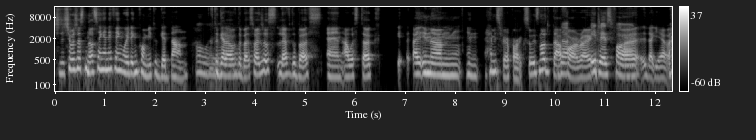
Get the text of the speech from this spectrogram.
She, she was just not saying anything, waiting for me to get down Oh to get out of the bus. So I just left the bus and I was stuck in um in Hemisfair Park. So it's not that That- far, right? It is far. But, like yeah,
